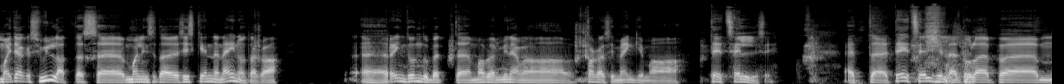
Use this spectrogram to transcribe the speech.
ma ei tea, kas üllatas, äh, ma olin seda siiski enne näinud, aga äh, Rein tundub, et ma pean minema tagasi mängima Dead Cellsi. et Dead Cellsile tuleb ähm,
